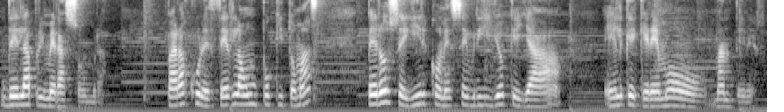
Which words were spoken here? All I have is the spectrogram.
de la primera sombra, para oscurecerla un poquito más, pero seguir con ese brillo que ya es el que queremos mantener.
